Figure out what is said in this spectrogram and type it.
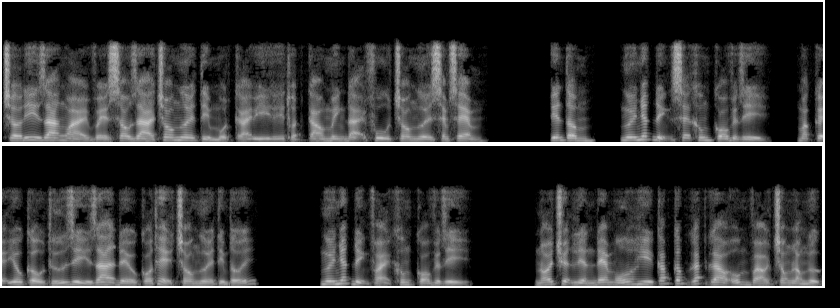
chờ đi ra ngoài về sau ra cho ngươi tìm một cái ý lý thuật cao minh đại phu cho ngươi xem xem. Yên tâm, ngươi nhất định sẽ không có việc gì, mặc kệ yêu cầu thứ gì ra đều có thể cho ngươi tìm tới. Ngươi nhất định phải không có việc gì. Nói chuyện liền đem ô hi cắp cấp gắt gao ôm vào trong lòng ngực.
